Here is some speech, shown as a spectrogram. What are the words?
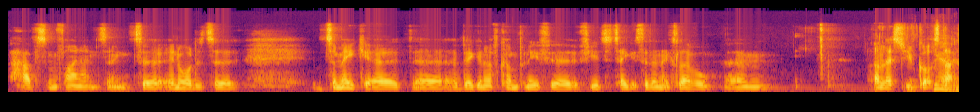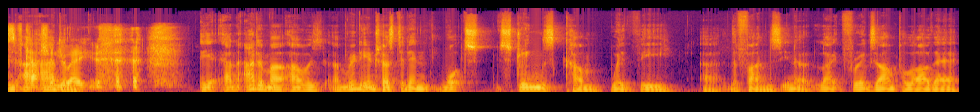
have some financing to in order to to make it a, a big enough company for, for you to take it to the next level. Um, unless you've got stacks of cash Adam- anyway. Yeah, and Adam, I, I was I'm really interested in what s- strings come with the uh, the funds. You know, like for example, are there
